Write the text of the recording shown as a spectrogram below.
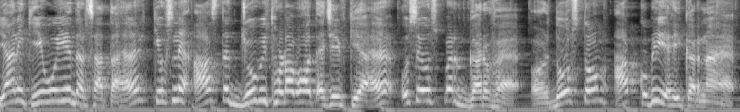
यानी कि वो ये दर्शाता है कि उसने आज तक जो भी थोड़ा बहुत अचीव किया है, उसे उस पर गर्व है। और दोस्तों, आपको भी यही करना है।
